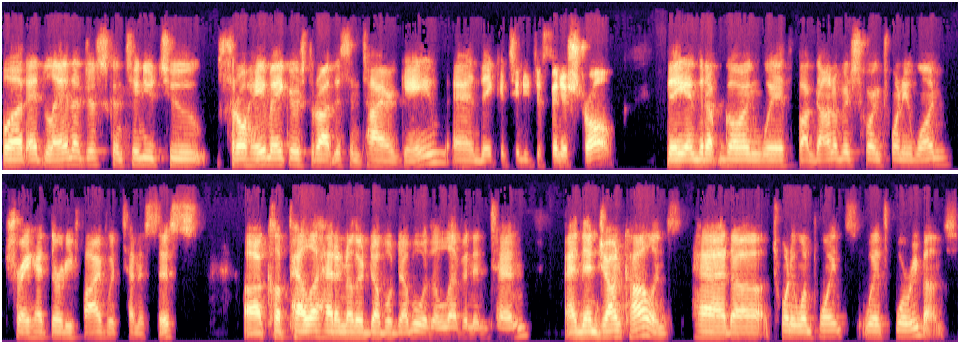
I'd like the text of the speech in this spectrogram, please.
but Atlanta just continued to throw haymakers throughout this entire game, and they continued to finish strong. They ended up going with Bogdanovich scoring 21. Trae had 35 with 10 assists. Uh, Capela had another double double with 11 and 10. And then John Collins had uh, 21 points with four rebounds.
